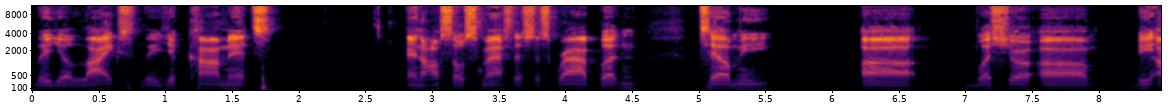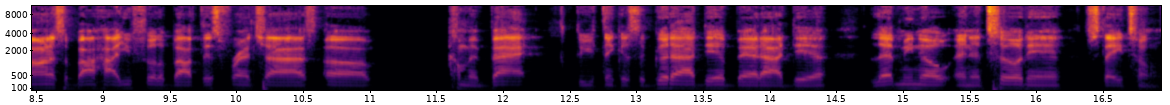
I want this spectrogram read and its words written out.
Leave your likes, leave your comments, and also smash the subscribe button. Tell me uh what's your uh be honest about how you feel about this franchise uh coming back. Do you think it's a good idea, bad idea? Let me know. And until then, stay tuned.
